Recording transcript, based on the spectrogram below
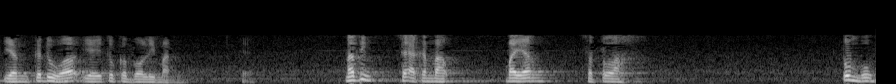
yang kedua yaitu kezaliman. Nanti saya akan bayar setelah tumbuh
